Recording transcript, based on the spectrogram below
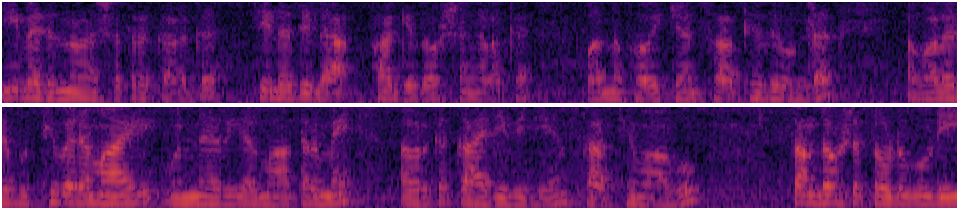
ഈ വരുന്ന നക്ഷത്രക്കാർക്ക് ചില ചില ഭാഗ്യദോഷങ്ങളൊക്കെ വന്ന് ഭവിക്കാൻ സാധ്യതയുണ്ട്. വളരെ ബുദ്ധിപരമായി മുന്നേറിയാൽ മാത്രമേ അവർക്ക് കാര്യവിജയം സാധ്യമാകൂ. സന്തോഷത്തോടുകൂടി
